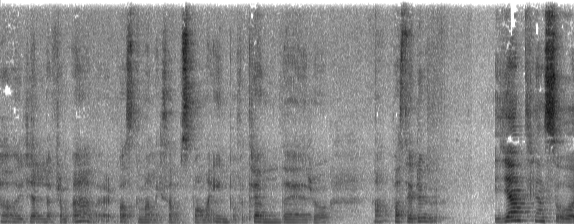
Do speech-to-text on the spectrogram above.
vad gäller framöver? Vad ska man liksom spana in på för trender och ja, vad ser du? Egentligen så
